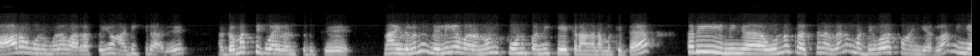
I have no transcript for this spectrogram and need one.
வாரம் ஒரு முறை வர்றப்பையும் அடிக்கிறாரு. டொமஸ்டிக் வயலன்ஸ் இருக்கு. நான் இதுல இருந்து வெளியே வரணும்னு ஃபோன் பண்ணி கேக்குறாங்க நம்ம கிட்ட சரி நீங்க ஒன்றும் பிரச்சனை இல்லை. நம்ம டிவோர்ஸ் வாங்கிடலாம். நீங்க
